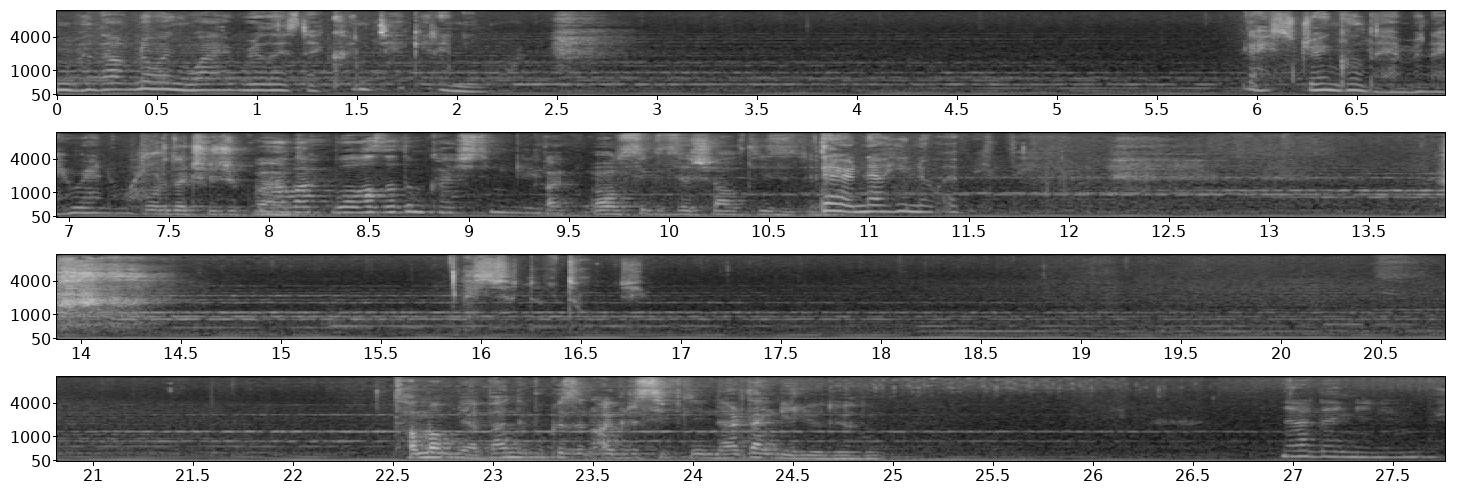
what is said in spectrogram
And without knowing why, I realized I couldn't take it anymore. I strangled him and I ran away. Burada çocuk Aa vardı. bak boğazladım kaçtım diyor. Bak 18 yaş altı izleyecek. There, now you know everything. I should have told you. Tamam ya ben de bu kızın agresifliği nereden geliyor diyordum. Nereden geliyormuş?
